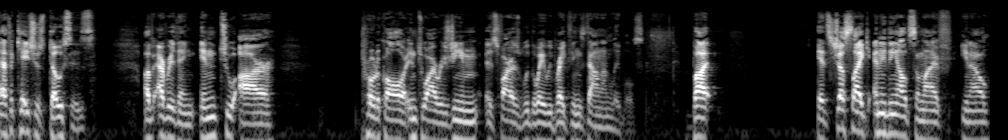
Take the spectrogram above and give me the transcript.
efficacious doses of everything into our protocol or into our regime as far as the way we break things down on labels. But it's just like anything else in life, you know.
